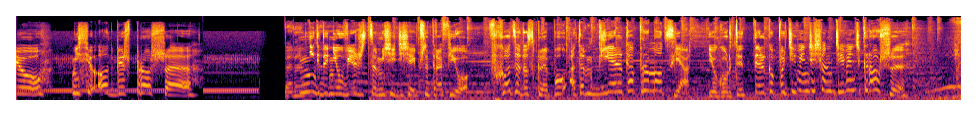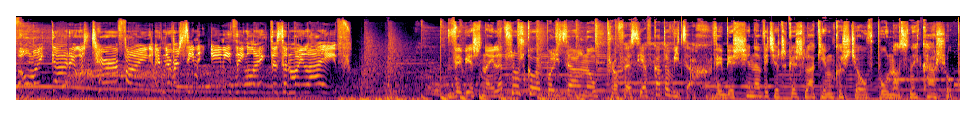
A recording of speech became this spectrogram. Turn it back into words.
Misiu, Misiu, odbierz proszę. Nigdy nie uwierzysz, co mi się dzisiaj przytrafiło. Wchodzę do sklepu, a tam wielka promocja. Jogurty tylko po 99 groszy. Oh my god, it was terrifying! I've never seen anything like this in my life! Wybierz najlepszą szkołę policjalną Profesja w Katowicach. Wybierz się na wycieczkę szlakiem kościołów północnych Kaszub.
